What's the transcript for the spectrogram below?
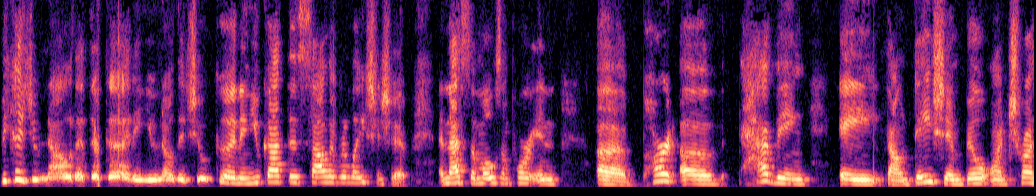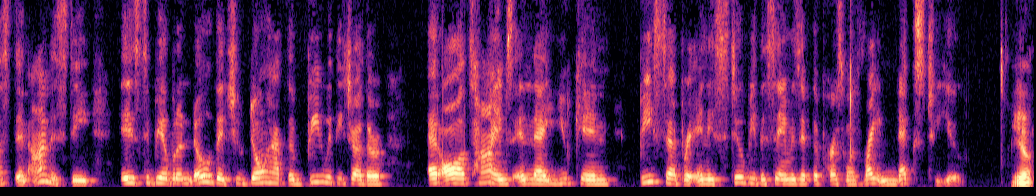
because you know that they're good and you know that you're good and you got this solid relationship. And that's the most important uh, part of having a foundation built on trust and honesty is to be able to know that you don't have to be with each other at all times and that you can be separate and it still be the same as if the person was right next to you. yep.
